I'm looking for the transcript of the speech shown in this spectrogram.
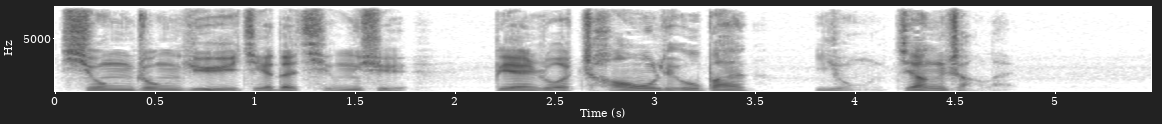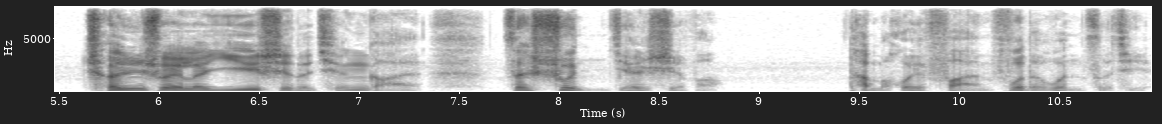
胸中郁结的情绪便若潮流般。涌江上来，沉睡了一世的情感在瞬间释放。他们会反复的问自己：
